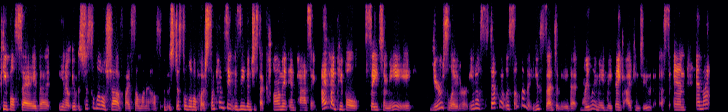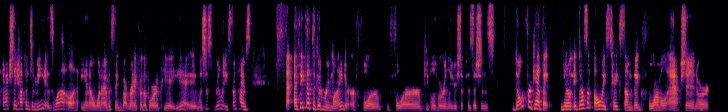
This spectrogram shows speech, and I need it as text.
people say that, you know, it was just a little shove by someone else. It was just a little push. Sometimes it was even just a comment in passing. I've had people say to me, years later you know steph it was something that you said to me that really made me think i can do this and and that actually happened to me as well you know when i was thinking about running for the board of paea it was just really sometimes i think that's a good reminder for for people who are in leadership positions don't forget that you know it doesn't always take some big formal action or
